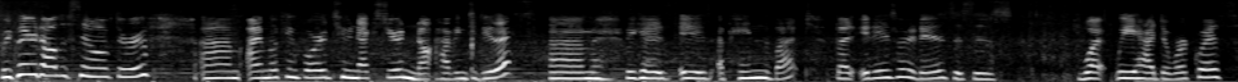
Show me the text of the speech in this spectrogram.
we cleared all the snow off the roof. Um, I'm looking forward to next year not having to do this um, because it is a pain in the butt, but it is what it is. This is what we had to work with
